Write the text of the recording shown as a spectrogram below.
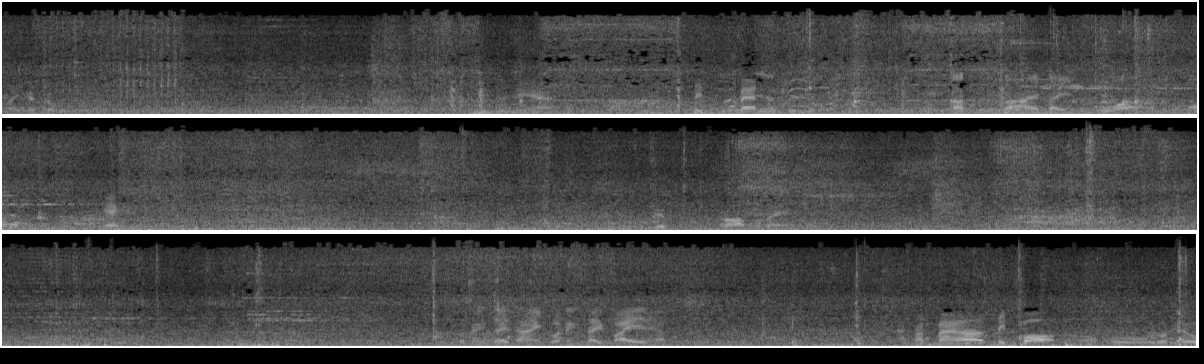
ใส่กระ แบตน็อตสายใส่ขั้วโอเครึบรอบเข้าไปคนหนึ่งใส่ท้ายคนหนึ่งใส่ไฟนะครับอะถัดมาก็ติดเบาะโอ้โหรวดเร็ว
